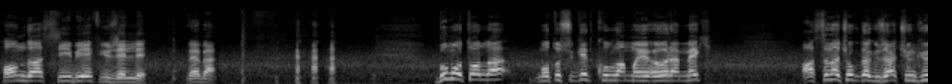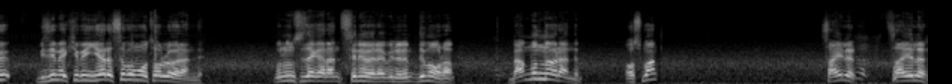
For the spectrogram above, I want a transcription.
Honda CBF 150 ve ben. Bu motorla motosiklet kullanmayı öğrenmek aslında çok da güzel çünkü bizim ekibin yarısı bu motorla öğrendi. Bunun size garantisini verebilirim. Değil mi Orhan? Ben bununla öğrendim. Osman? Sayılır. Sayılır.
